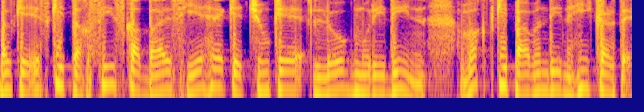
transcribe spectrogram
بلکہ اس کی تخصیص کا باعث یہ ہے کہ چونکہ لوگ مریدین وقت کی پابندی نہیں کرتے،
